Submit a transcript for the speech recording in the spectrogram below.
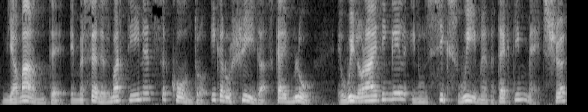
Diamante e Mercedes Martinez contro Ikarushida, Sky Blue e Willow Nightingale in un Six Women Tag Team match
